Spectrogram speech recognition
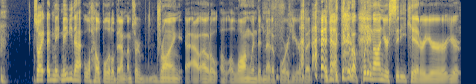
so I, I, maybe that will help a little bit. I'm, I'm sort of drawing out, out a, a, a long-winded metaphor here, but if you could think about putting on your city kid or your your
